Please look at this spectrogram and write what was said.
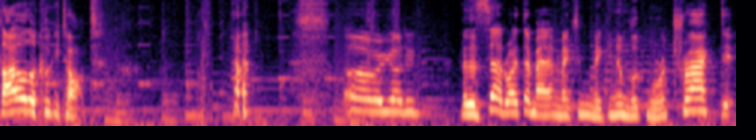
style the cookie tot. oh my god, dude. As it said right there, man, it makes him making him look more attractive.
